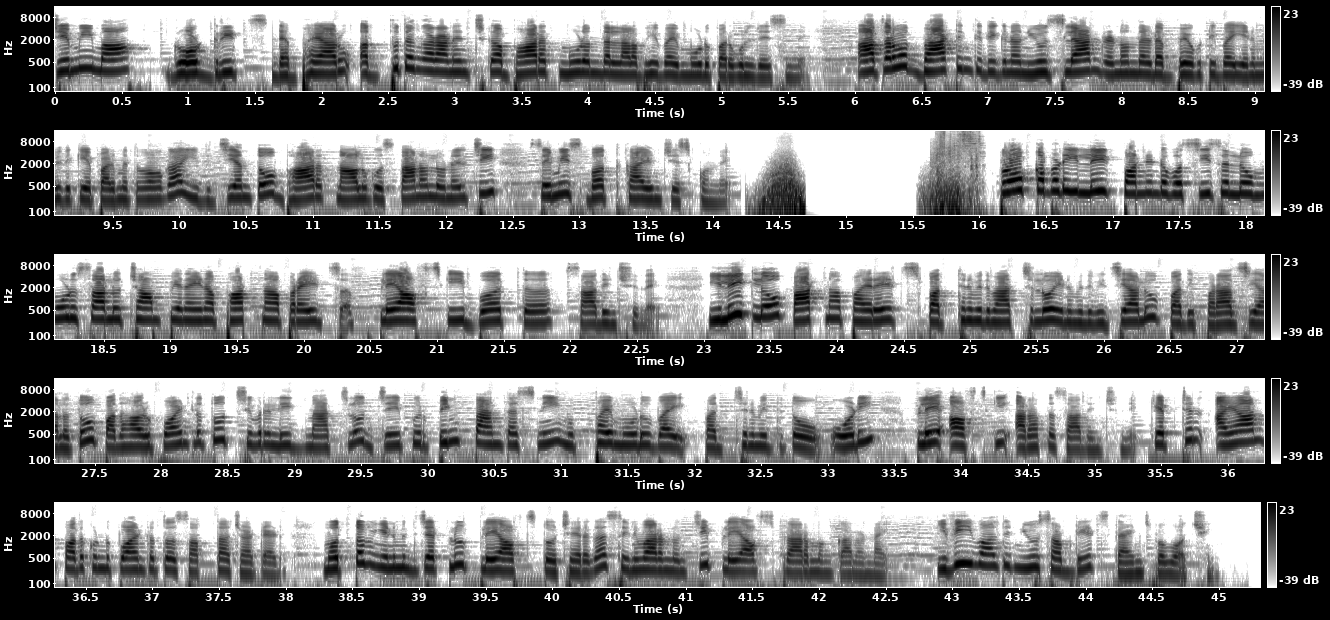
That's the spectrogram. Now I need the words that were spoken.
జెమీమా రోడ్ గ్రిడ్స్ డెబ్బై ఆరు అద్భుతంగా రాణించగా భారత్ మూడు వందల నలభై బై మూడు పరుగులు చేసింది. ఆ తర్వాత బ్యాటింగ్కి దిగిన న్యూజిలాండ్ రెండు వందల డెబ్బై ఒకటి బై ఎనిమిదికే పరిమితమవగా ఈ విజయంతో భారత్ నాలుగో స్థానంలో నిలిచి సెమీస్ బర్త్ ఖాయం చేసుకుంది. ప్రో కబడ్డీ లీగ్ పన్నెండవ సీజన్లో మూడు సార్లు ఛాంపియన్ అయిన పాట్నా పైరేట్స్ ప్లే ఆఫ్స్కి బర్త్ సాధించింది. ఈ లీగ్లో పాట్నా పైరేట్స్ పద్దెనిమిది మ్యాచ్ల్లో ఎనిమిది విజయాలు పది పరాజయాలతో పదహారు పాయింట్లతో చివరి లీగ్ మ్యాచ్లో జైపూర్ పింక్ ప్యాంథర్స్ని ముప్పై మూడు బై పద్దెనిమిదితో ఓడి ప్లే ఆఫ్స్కి అర్హత సాధించింది. కెప్టెన్ అయాన్ పదకొండు పాయింట్లతో సత్తా చాటాడు. మొత్తం ఎనిమిది జట్లు ప్లే ఆఫ్స్తో చేరగా శనివారం నుంచి ప్లే ఆఫ్స్ ప్రారంభం కానున్నాయి. ఇవి ఇవాళ news updates. Thanks for watching.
